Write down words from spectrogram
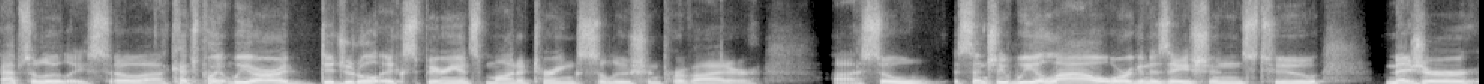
Absolutely. So, uh, Catchpoint, we are a digital experience monitoring solution provider. Uh, so, essentially, we allow organizations to measure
